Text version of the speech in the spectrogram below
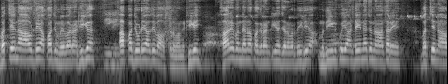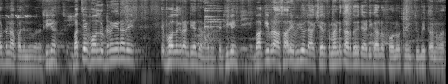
ਬੱਚੇ ਨਾ ਉੱਡੇ ਆਪਾਂ ਜ਼ਿੰਮੇਵਾਰ ਆ? ਠੀਕ ਆ ਆਪਾਂ ਜੋੜੇ ਆਪਦੇ ਵਾਪਸ ਲਵਾਂਗੇ ਠੀਕ ਹੈ ਜੀ। ਸਾਰੇ ਬੰਦਿਆਂ ਨੂੰ ਆਪਾਂ ਗਾਰੰਟੀ ਨਾਲ ਜਾਨਵਰ ਦੇਈਦੇ ਆ। ਮਦੀਨ ਕੋਈ ਆਂਡੇ ਇਹਨਾਂ ਚੋਂ ਨਾ ਧਰੇ। ਬੱਚੇ ਨਾ ਉੱਡਣ ਆਪਾਂ ਜ਼ਿੰਮੇਵਾਰ ਆ? ਠੀਕ। ਹੈ ਬੱਚੇ ਫੁੱਲ ਉੱਡਣਗੇ ਇਹਨਾਂ ਦੇ ਤੇ ਫੁੱਲ ਗਾਰੰਟੀਆਂ ਜਾਨਵਰ ਦਿੱਤੇ ਠੀਕ ਹੈ ਜੀ? ਬਾਕੀ ਭਰਾ ਸਾਰੇ ਵੀਡੀਓ ਲਾਈਕ ਸ਼ੇਅਰ ਕਮੈਂਟ ਕਰ ਦਿਓ ਤੇ ਆਈਡੀ ਕਰ ਲਓ ਫੋਲੋ ਥੈਂਕ ਯੂ ਬਈ ਧੰਨਵਾਦ।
